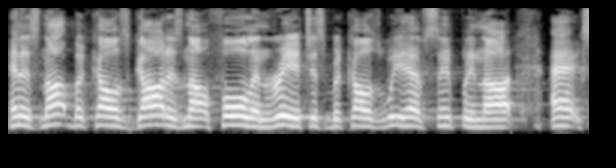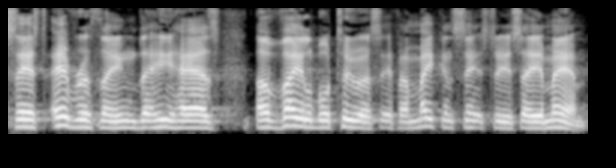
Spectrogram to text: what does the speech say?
and it's not because God is not full and rich, it's because we have simply not accessed everything that He has available to us. If I'm making sense to you, say amen.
